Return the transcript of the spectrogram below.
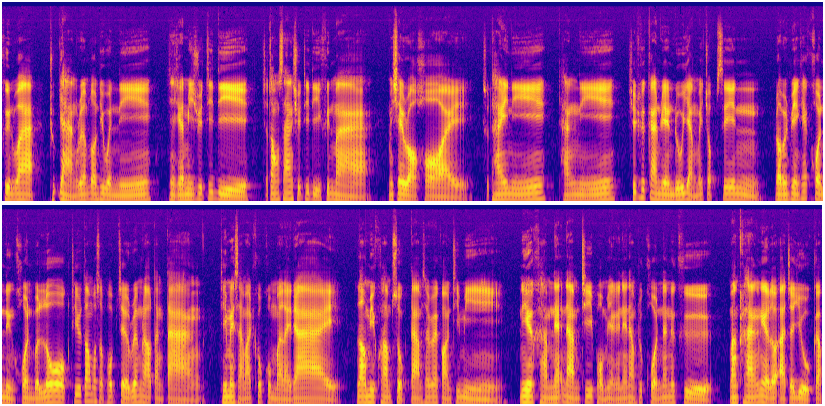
ขึ้นว่าทุกอย่างเริ่มต้นที่วันนี้ อยากจะมีชีวิตที่ดี จะต้องสร้างชีวิตที่ดีขึ้นมา ไม่ใช่รอคอย สุดท้ายนี้ทั้งนี้ชีวิตคือการเรียนรู้อย่างไม่จบสิ้น เราเป็นเพียงแค่คนหนึ่งคนบนโลกที่ต้องประสบพบเจอเรื่องราวต่างๆ ที่ไม่สามารถควบคุมอะไรได้ เรามีความสุขตามทรัพยากรที่มี นี่คือคำแนะนำที่ผมอยากจะแนะนำทุกคนนั่นก็คือ บางครั้งเนี่ยเราอาจจะอยู่กับ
